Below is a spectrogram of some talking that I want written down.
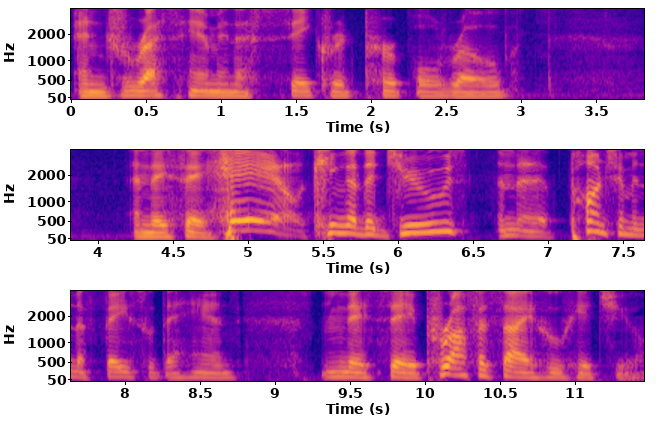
and dress him in a sacred purple robe. And they say, Hail, King of the Jews! And they punch him in the face with the hands. And they say, Prophesy who hit you.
